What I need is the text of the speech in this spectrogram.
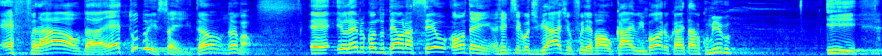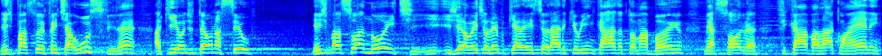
é fralda, é tudo isso aí. Então, normal. É, eu lembro quando o Theo nasceu, ontem a gente chegou de viagem, eu fui levar o Caio embora, o Caio estava comigo. E a gente passou em frente à USF, né? Aqui onde o Theo nasceu. E a gente passou a noite, e, e, geralmente eu lembro que era esse horário que eu ia em casa tomar banho, minha sogra ficava lá com a Ellen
